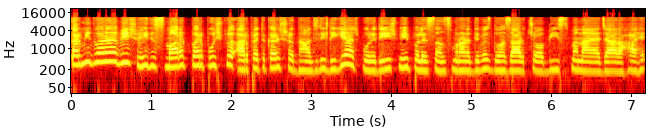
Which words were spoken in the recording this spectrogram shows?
कर्मी द्वारा भी शहीद स्मारक पर पुष्प अर्पित कर श्रद्धांजलि दी गई। आज पूरे देश में पुलिस संस्मरण दिवस 2024 मनाया जा रहा है।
